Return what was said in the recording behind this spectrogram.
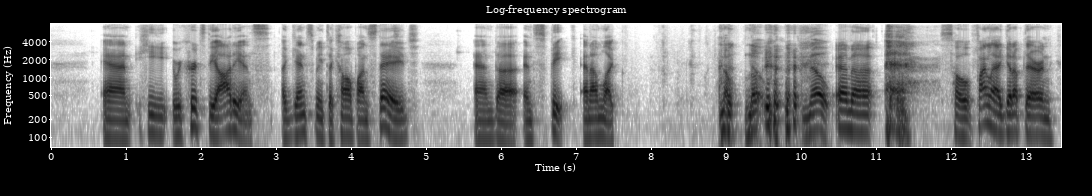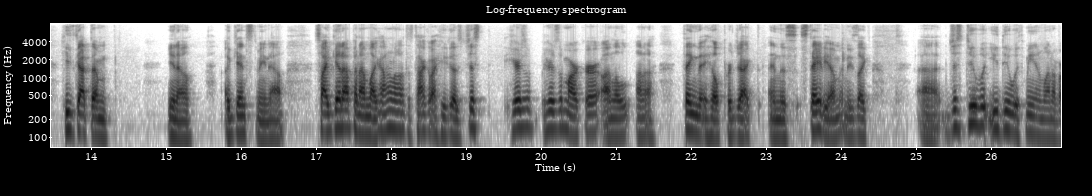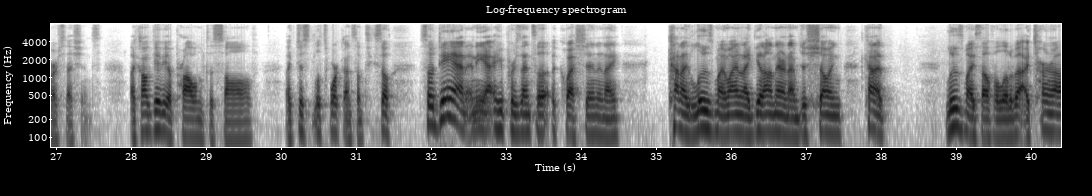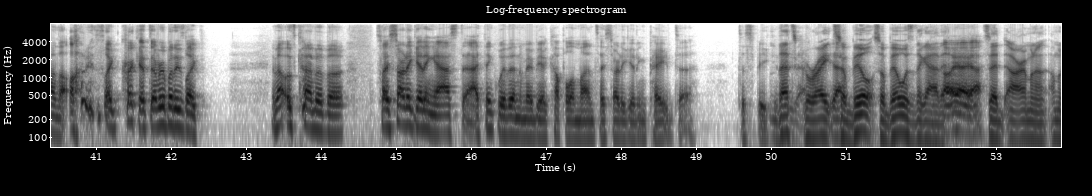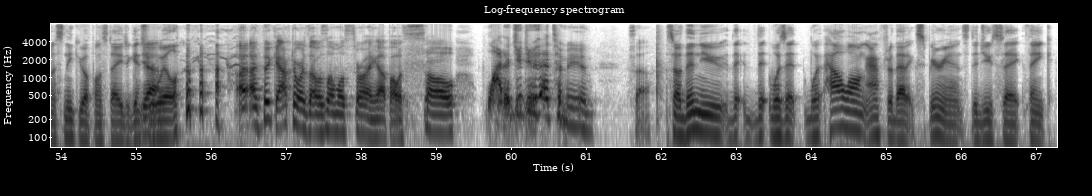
And he recruits the audience against me to come up on stage and uh, and speak. And I'm like, no, no, no. And uh, So finally, I get up there and he's got them, you know, against me now. So I get up and I'm like, I don't know what to talk about. He goes, just here's a here's a marker on a on a thing that he'll project in this stadium, and he's like, uh, just do what you do with me in one of our sessions. Like I'll give you a problem to solve. Like just let's work on something. So so Dan and he he presents a, a question, and I kind of lose my mind, and I get on there and I'm just showing kind of lose myself a little bit. I turn around the audience like crickets. Everybody's like, and that was kind of the so I started getting asked. I think within maybe a couple of months, I started getting paid to to speak. That's that. great. Yeah. So Bill, so Bill was the guy that Oh, yeah, yeah. said, "All right, I'm gonna I'm gonna sneak you up on stage against your will." I, I think afterwards I was almost throwing up. I was so, why did you do that to me? And so so then you th- th- was it wh- how long after that experience did you say think,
